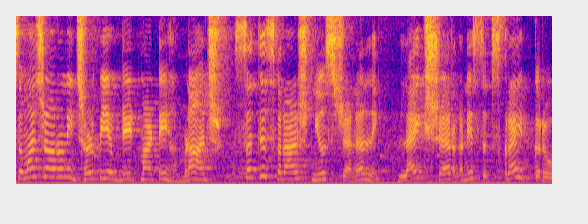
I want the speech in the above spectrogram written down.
સમાચારોની ઝડપી અપડેટ માટે હમણાં જ સત્ય સ્વરાજ ન્યૂઝ ચેનલને લાઇક શેર અને સબસ્ક્રાઇબ કરો.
